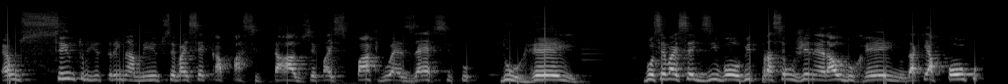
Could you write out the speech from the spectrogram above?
é um centro de treinamento, você vai ser capacitado, você faz parte do exército do rei. Você vai ser desenvolvido para ser um general do reino. Daqui a pouco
